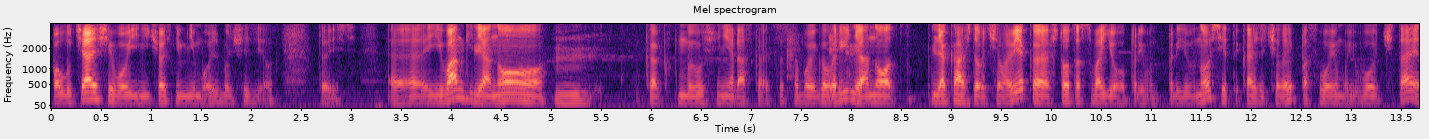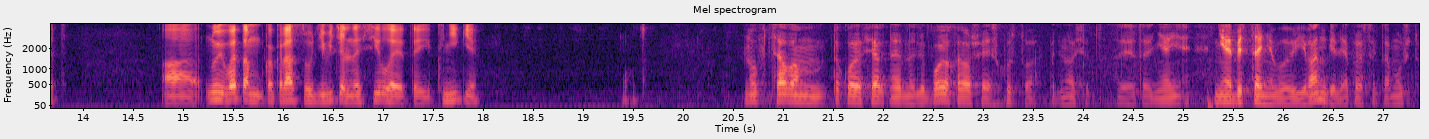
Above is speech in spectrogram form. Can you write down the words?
получаешь его и ничего с ним не можешь больше сделать. То есть э, Евангелие, оно, mm. как мы уже не раз, кажется, с тобой говорили, оно для каждого человека что-то свое привносит, и каждый человек по-своему его читает. А, ну и в этом как раз удивительная сила этой книги, вот. Ну, в целом, такой эффект, наверное, любое хорошее искусство приносит. Это не, не обесцениваю Евангелие, просто к тому, что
